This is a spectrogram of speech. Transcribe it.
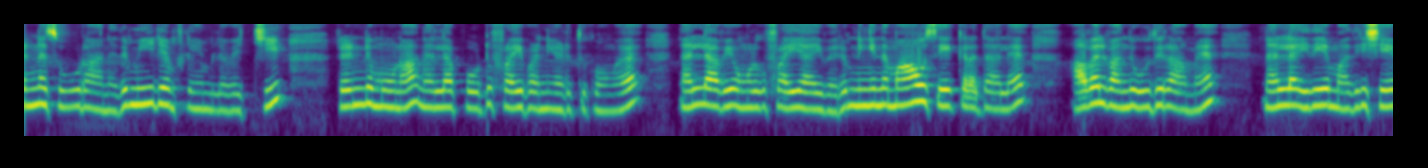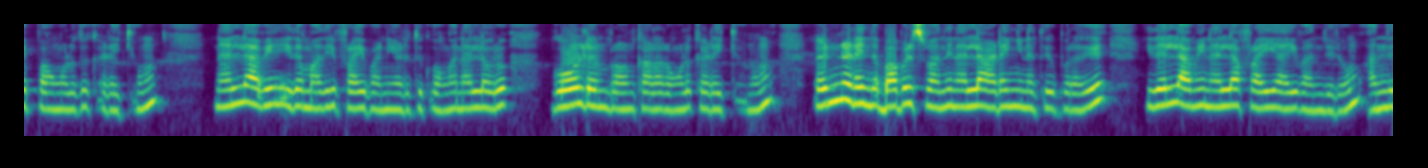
எண்ணெய் சூடானது மீடியம் ஃப்ளேமில் வச்சு ரெண்டு மூணாக நல்லா போட்டு ஃப்ரை பண்ணி எடுத்துக்கோங்க. நல்லாவே உங்களுக்கு ஃப்ரை ஆகி வரும். நீங்கள் இந்த மாவு சேர்க்குறதால அவல் வந்து உதிராமல் நல்லா இதே மாதிரி ஷேப் அவங்களுக்கு கிடைக்கும். நல்லாவே இதை மாதிரி ஃப்ரை பண்ணி எடுத்துக்கோங்க. நல்ல ஒரு கோல்டன் ப்ரௌன் கலர் உங்களுக்கு கிடைக்கணும். எண்ணெய் இந்த பபுள்ஸ் வந்து நல்லா அடங்கினதுக்கு பிறகு இதெல்லாமே நல்லா ஃப்ரை ஆகி வந்துடும் அந்த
